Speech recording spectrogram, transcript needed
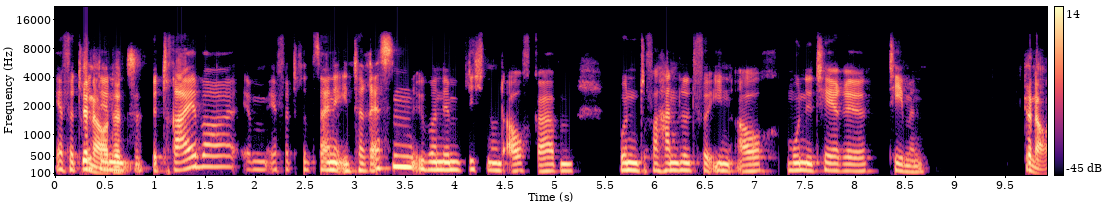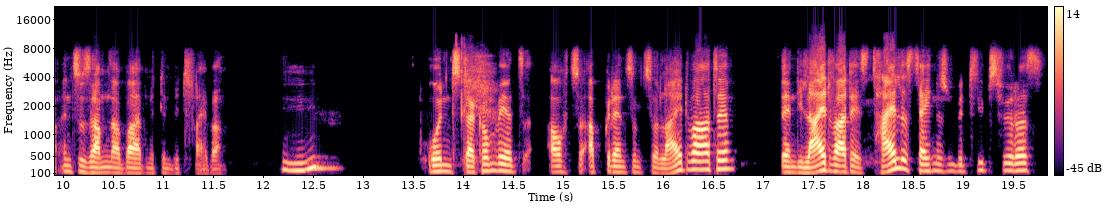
Er vertritt genau, den Betreiber, ähm, er vertritt seine Interessen, übernimmt Pflichten und Aufgaben und verhandelt für ihn auch monetäre Themen. Genau, in Zusammenarbeit mit dem Betreiber. Mhm. Und da kommen wir jetzt auch zur Abgrenzung zur Leitwarte, denn die Leitwarte ist Teil des technischen Betriebsführers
